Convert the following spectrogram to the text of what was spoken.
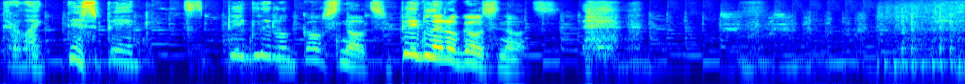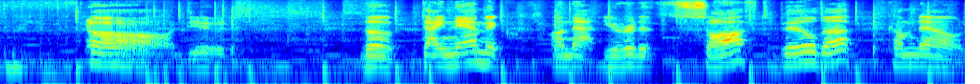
they're like this big. Big little ghost notes. Big little ghost notes. oh, dude. The dynamic on that. You heard it soft, build up, come down.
